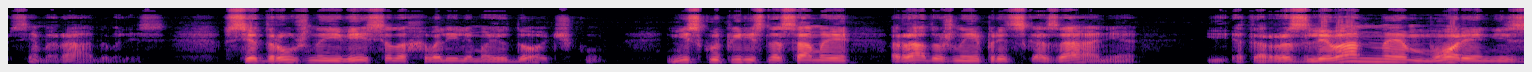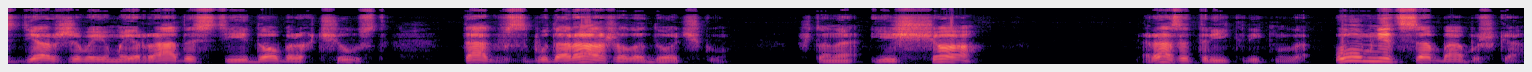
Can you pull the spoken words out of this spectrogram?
Все мы радовались, все дружно и весело хвалили мою дочку, не скупились на самые радужные предсказания, и это разливанное море несдерживаемой радости и добрых чувств так взбудоражило дочку, что она еще раза три крикнула «Умница, бабушка!»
